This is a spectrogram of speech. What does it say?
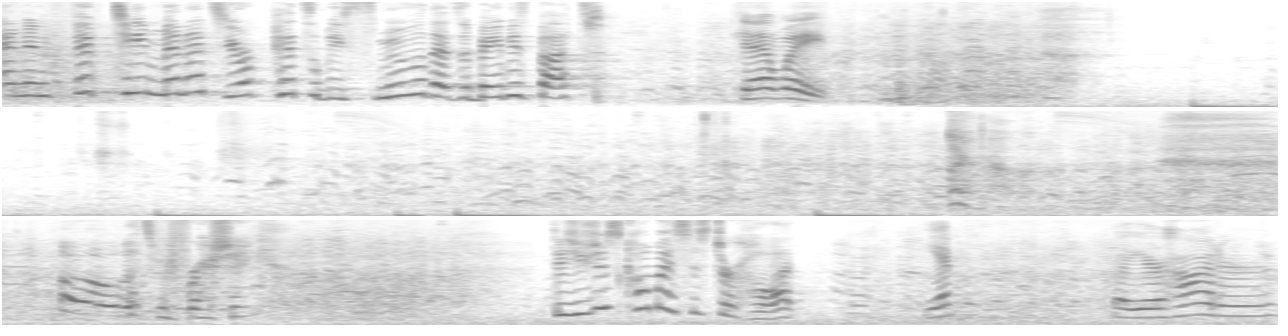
And in 15 minutes, your pits will be smooth as a baby's butt. Can't wait. Oh, that's refreshing. Did you just call my sister hot? Yep, but you're hotter.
